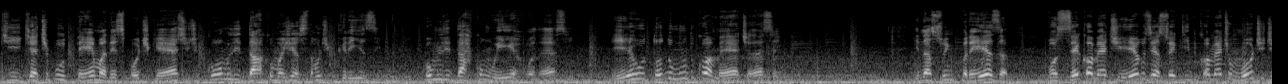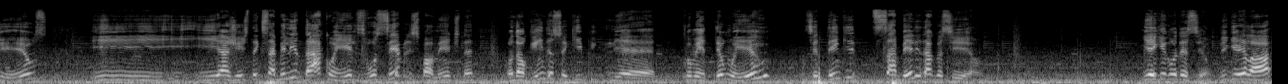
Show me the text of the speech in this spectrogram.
que, que é tipo o tema desse podcast, de como lidar com uma gestão de crise, como lidar com erro, né? Assim, erro todo mundo comete, né? Assim, e na sua empresa, você comete erros e a sua equipe comete um monte de erros e, e, e, a gente tem que saber lidar com eles, você principalmente, né? Quando alguém da sua equipe é, cometeu um erro, você tem que saber lidar com esse erro. E aí o que aconteceu? Liguei lá,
